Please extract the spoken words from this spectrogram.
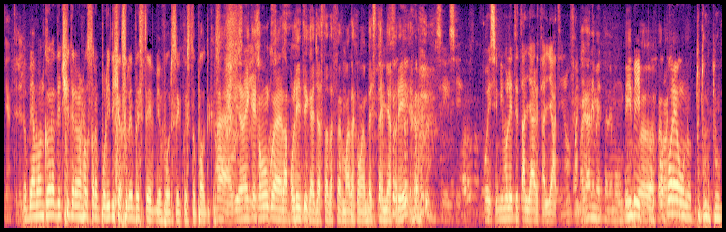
niente. Le Dobbiamo ancora decidere la nostra politica sulle bestemmie forse in questo podcast. Eh, direi Sì, che comunque la politica è già stata affermata come bestemmia free. Sì, sì. Poi se mi volete tagliare, tagliati, non fa niente. Magari metteremo un un beep, beep, eh, oppure ogni- uno tu tu tu.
